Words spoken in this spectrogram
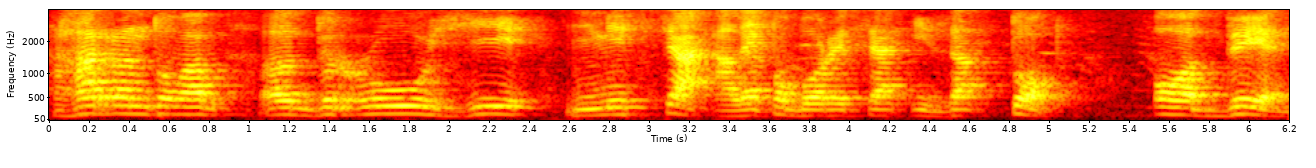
гарантував е, другі місця, але побореться і за топ-1.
